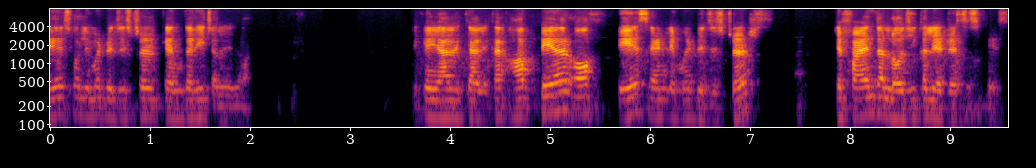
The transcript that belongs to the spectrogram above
बेस और लिमिट रजिस्टर के अंदर ही चलेगा। ठीक है, यहाँ क्या लिखा है? आप pair of base and limit registers define the logical address space.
